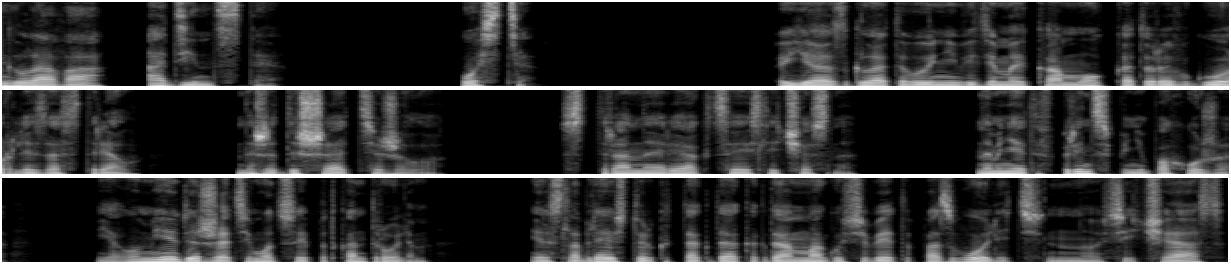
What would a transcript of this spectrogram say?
Глава одиннадцатая. Костя. Я сглатываю невидимый комок, который в горле застрял. Даже дышать тяжело. Странная реакция, если честно. На меня это в принципе не похоже. Я умею держать эмоции под контролем. И расслабляюсь только тогда, когда могу себе это позволить. Но сейчас...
